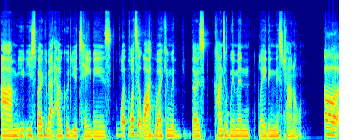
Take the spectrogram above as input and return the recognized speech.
um, you, you, spoke about how good your team is. What, what's it like working with those kinds of women leading this channel? Oh,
